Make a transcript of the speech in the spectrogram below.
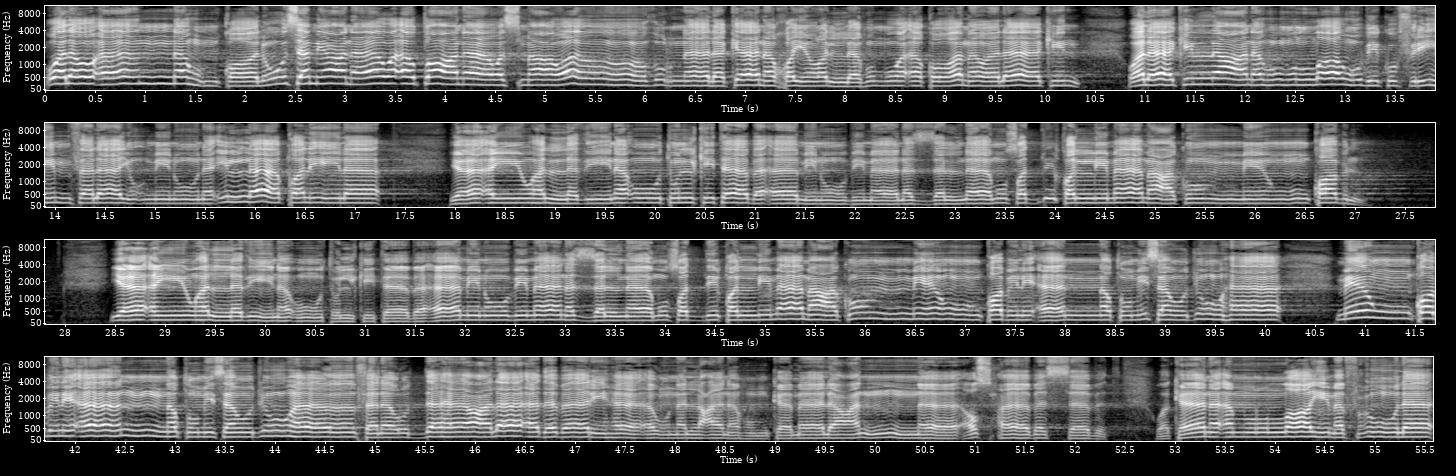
ولو أنهم قالوا سمعنا وأطعنا واسمع وانظرنا لكان خيرا لهم وأقوم ولكن ولكن لعنهم الله بكفرهم فلا يؤمنون إلا قليلا. يا أيها الذين أوتوا الكتاب آمنوا بما نزلنا مصدقا لما معكم من قبل. يا أيها الذين أوتوا الكتاب آمنوا بما نزلنا مصدقا لما معكم من قبل أن نطمس وجوها من قبل أن نطمس وجوها فنردها على أدبارها أو نلعنهم كما لعنا أصحاب السبت وكان أمر الله مفعولا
